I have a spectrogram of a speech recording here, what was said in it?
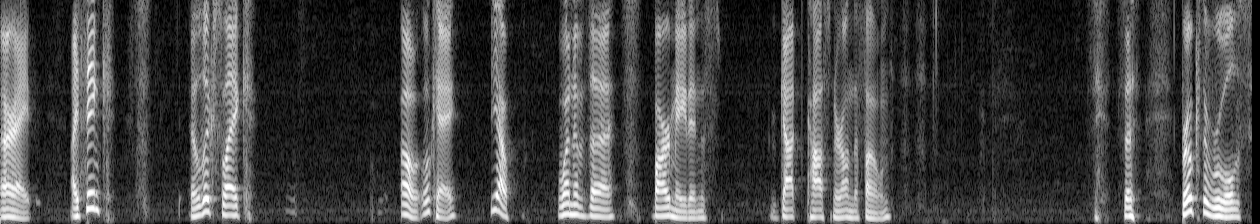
All right. I think it looks like. Oh, okay. Yeah. One of the bar maidens got Costner on the phone. So broke the rules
